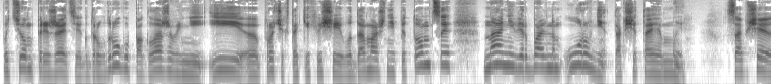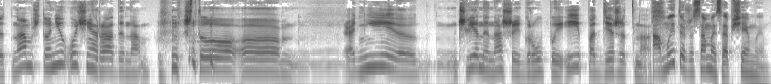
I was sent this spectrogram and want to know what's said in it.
путем прижатия к друг другу, поглаживаний и э, прочих таких вещей. Вот домашние питомцы на невербальном уровне, так считаем мы, сообщают нам, что они очень рады нам, что э, они э, члены нашей группы и поддержат нас. А мы то же самое сообщаем им.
